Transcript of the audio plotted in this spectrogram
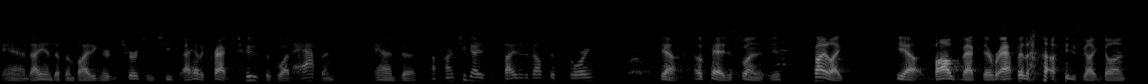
and I end up inviting her to church. And she's, I had a cracked tooth, is what happened. And uh, aren't you guys excited about this story? Yeah. Okay. I just want to probably like, yeah. Bob's back there. Wrap it up. He's like gone.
